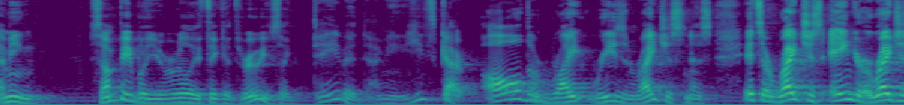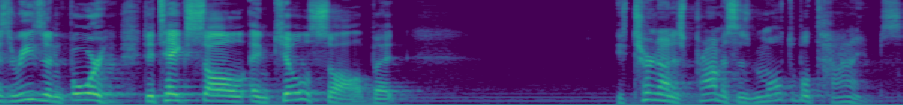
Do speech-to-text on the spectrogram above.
I mean, some people you really think it through. He's like, David, I mean, he's got all the right reason, righteousness. It's a righteous anger, a righteous reason for to take Saul and kill Saul. But he turned on his promises multiple times.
